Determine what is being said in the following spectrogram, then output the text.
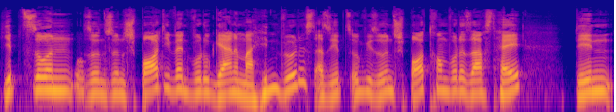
gibt's so ein, so ein, so ein Sportevent, wo du gerne mal hin würdest? Also gibt's irgendwie so einen Sportraum, wo du sagst, hey, den,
